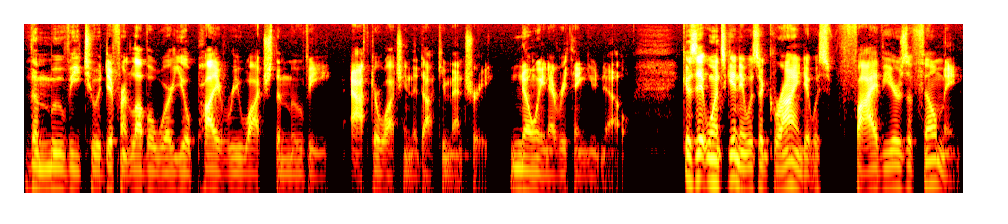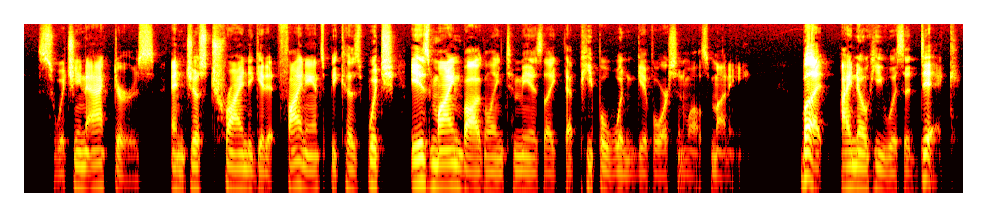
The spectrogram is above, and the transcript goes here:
the movie to a different level where you'll probably rewatch the movie after watching the documentary, knowing everything you know. Because it once again, it was a grind. It was five years of filming, switching actors, and just trying to get it financed. Because which is mind-boggling to me is like that people wouldn't give Orson Welles money. But I know he was a dick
